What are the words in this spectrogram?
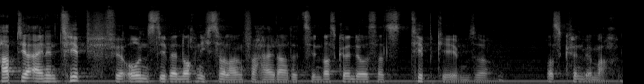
Habt ihr einen Tipp für uns, die wir noch nicht so lange verheiratet sind? Was könnt ihr uns als Tipp geben? So? Was können wir machen?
